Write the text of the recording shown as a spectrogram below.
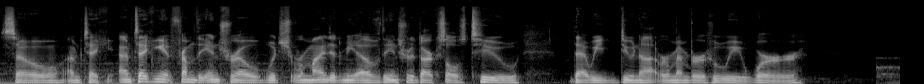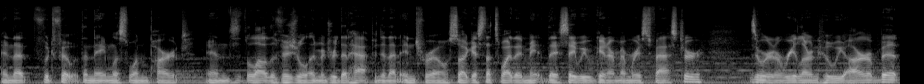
So I'm taking I'm taking it from the intro, which reminded me of the intro to Dark Souls 2, that we do not remember who we were, and that would fit with the Nameless One part and a lot of the visual imagery that happened in that intro. So I guess that's why they they say we gain our memories faster, is we're gonna relearn who we are a bit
